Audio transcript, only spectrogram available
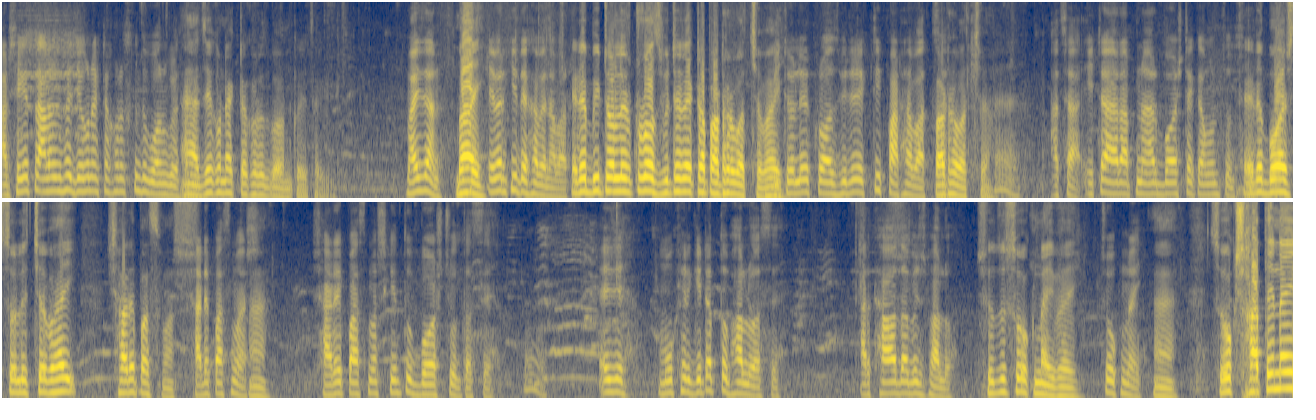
আর সেক্ষেত্রে আলম ভাই যে কোনো একটা খরচ কিন্তু বহন করে হ্যাঁ যে কোনো একটা খরচ বহন করে থাকি। ভাইজান ভাই। এবার কি দেখাবেন আবার? এটা বিটলের ক্রস বিটের একটা পাঠার বাচ্চা ভাই। বিটলের ক্রসবিটের একটি পাঠা বাচ্চা। পাঠা বাচ্চা। হ্যাঁ। আচ্ছা এটা আর আপনার বয়সটা কেমন চলছে? এটা বয়স চলেছে ভাই সাড়ে পাঁচ মাস। সাড়ে পাঁচ মাস? হ্যাঁ। সাড়ে পাঁচ মাস কিন্তু বয়স চলতেছে। এই যে মুখের গেট তো ভালো আছে আর খাওয়া দাওয়া বেশ ভালো। শুধু চোখ নাই ভাই। চোখ নাই? হ্যাঁ। চোখ সাথে নাই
